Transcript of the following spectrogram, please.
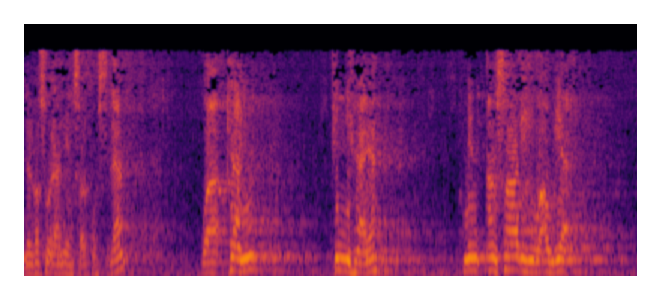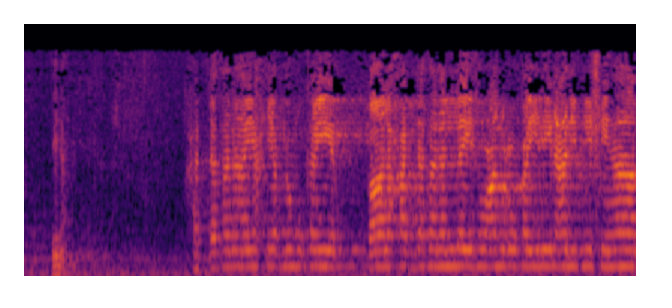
للرسول عليه الصلاة والسلام وكانوا في النهاية من أنصاره وأوليائه. نعم. حدثنا يحيى بن مكير قال حدثنا الليث عن عقيل عن ابن شهاب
